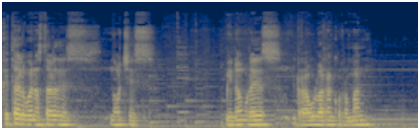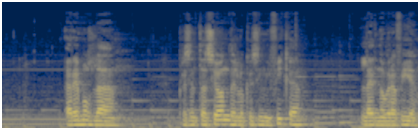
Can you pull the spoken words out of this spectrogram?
¿Qué tal? Buenas tardes, noches. Mi nombre es Raúl Barranco Román. Haremos la presentación de lo que significa la etnografía.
